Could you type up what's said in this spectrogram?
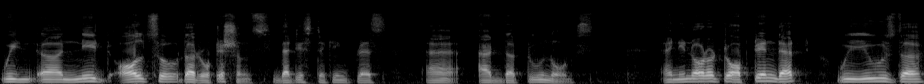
we uh, need also the rotations that is taking place uh, at the two nodes. And in order to obtain that, we use the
